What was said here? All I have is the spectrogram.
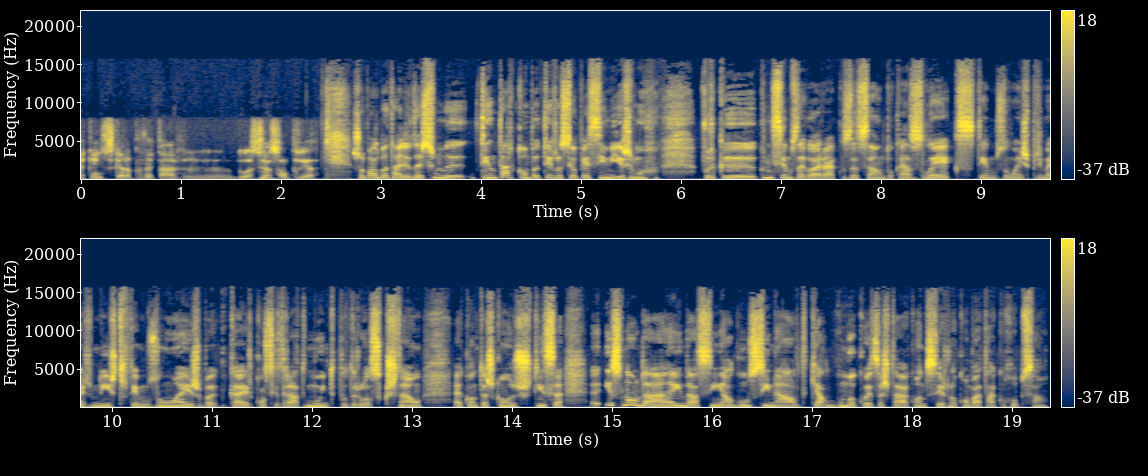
a quem se quer aproveitar uh, do acesso ao poder. João Paulo Batalha, deixe-me tentar combater o seu pessimismo, porque conhecemos agora a acusação do caso Lex, temos um ex-primeiro-ministro, temos um ex-banqueiro considerado muito poderoso que estão a contas com a justiça. Isso não dá, ainda assim, algum sinal de que alguma coisa está a acontecer no combate à corrupção?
